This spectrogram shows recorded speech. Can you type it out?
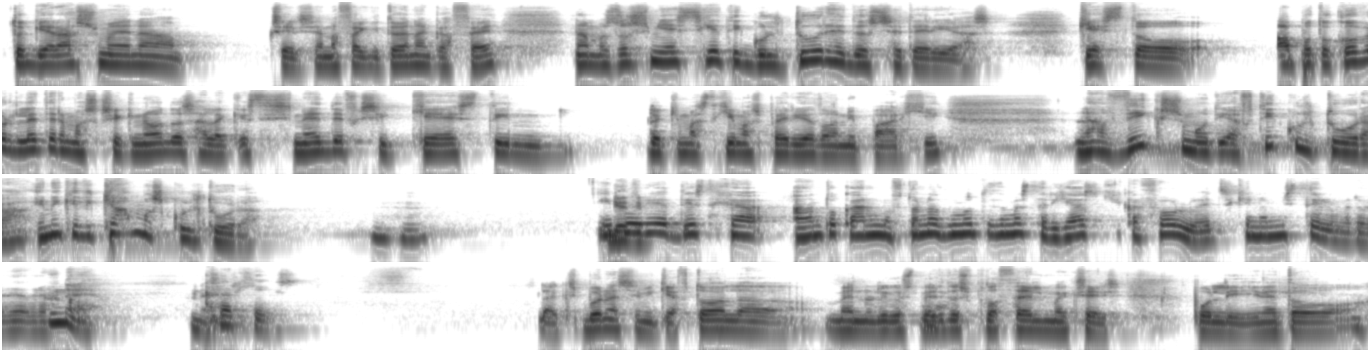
τον κεράσουμε ένα. Ξέρεις, ένα φαγητό, ένα καφέ, να μας δώσει μια αίσθηση για την κουλτούρα εντός της εταιρείας. Και στο, από το cover letter μας ξεκινώντας, αλλά και στη συνέντευξη και στην δοκιμαστική μας περίοδο, αν υπάρχει, να δείξουμε ότι αυτή η κουλτούρα είναι και δικιά μας κουλτούρα. Ή Γιατί- μπορεί αντίστοιχα, αν το κάνουμε αυτό, να δούμε ότι δεν μας ταιριάζει και καθόλου έτσι και να μην στείλουμε το βιογραφικό. Ναι, ναι. Εξ αρχής. Εντάξει, μπορεί να συμβεί και αυτό, αλλά μένω λίγο στην περίπτωση που το θέλουμε, ξέρεις. Πολύ. Είναι το.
